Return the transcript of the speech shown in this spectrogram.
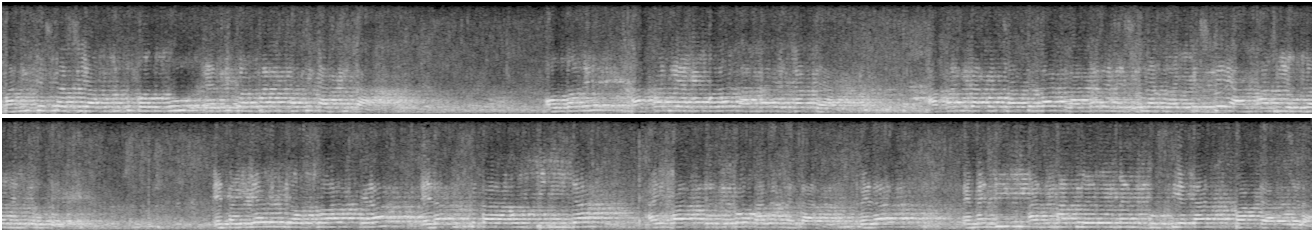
mobilizazioa burutuko dugu herriko enparatzatik hasita. Ondoren, afaria egongo da landare elkartean. Afarirako txartelak landaren eskuratu daitezke almabi euroren truke. Eta hilabete osoan zehar erakusketa dago ipini da hainbat herriko tabernetan. Beraz, hemendik animatu egimen guztietan parte hartzera.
